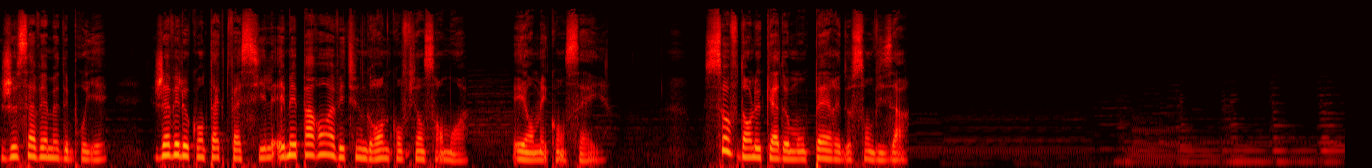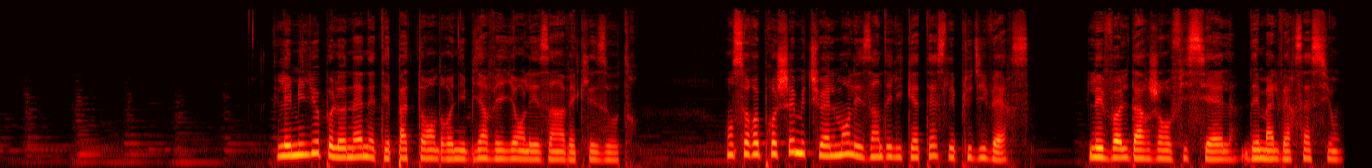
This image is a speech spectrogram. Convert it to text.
je savais me débrouiller, j'avais le contact facile et mes parents avaient une grande confiance en moi et en mes conseils. Sauf dans le cas de mon père et de son visa, Les milieux polonais n'étaient pas tendres ni bienveillants les uns avec les autres. On se reprochait mutuellement les indélicatesses les plus diverses, les vols d'argent officiels, des malversations.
